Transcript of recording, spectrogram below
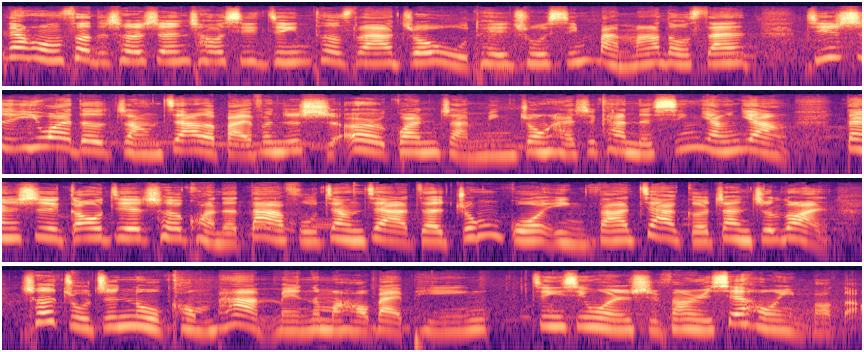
亮红色的车身超吸睛，特斯拉周五推出新版 Model 三，即使意外的涨价了百分之十二，观展民众还是看得心痒痒。但是高阶车款的大幅降价，在中国引发价格战之乱，车主之怒恐怕没那么好摆平。经新闻史方宇、谢红颖报道。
